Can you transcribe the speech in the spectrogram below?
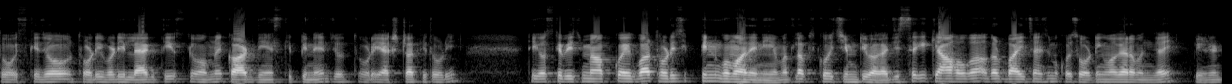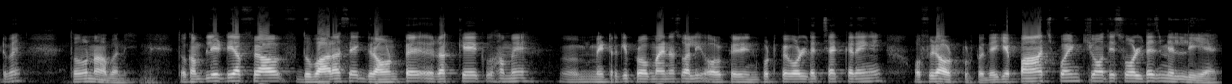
तो इसके जो थोड़ी बड़ी लैग थी, उसके वो हमने काट दिए इसकी पिनें, जो थोड़ी एक्स्ट्रा थी थोड़ी। ठीक है, उसके बीच में आपको एक बार थोड़ी सी पिन घुमा देनी है मतलब कोई चिमटी वगैरह, जिससे कि क्या होगा, अगर बाई चांस में कोई शॉर्टिंग वगैरह बन जाए प्रिंट में तो वो ना बने। तो कंप्लीट या फिर आप दोबारा से ग्राउंड पर रख के हमें मीटर की प्रोब माइनस वाली और फिर इनपुट पे वोल्टेज चेक करेंगे और फिर आउटपुट पे। देखिए, पाँच पॉइंट चौंतीस वोल्टेज मिल रही है।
